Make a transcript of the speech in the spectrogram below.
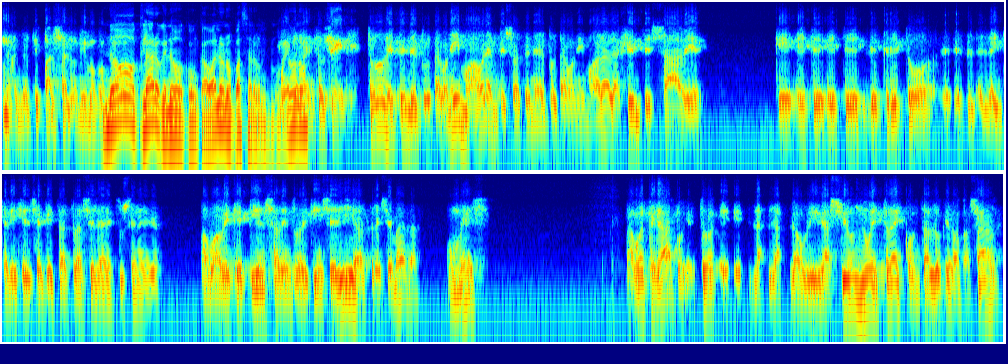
No, no te pasa lo mismo con No, claro que no, con Caballo no pasa lo mismo. Bueno, entonces todo depende del protagonismo. Ahora empezó a tener el protagonismo. Ahora la gente sabe que este este decreto, eh, la inteligencia que está atrás es la de Tusenegger. Vamos a ver qué piensa dentro de 15 días, tres semanas, un mes. Vamos a esperar, porque eh, eh, la, la obligación nuestra es contar lo que va a pasar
